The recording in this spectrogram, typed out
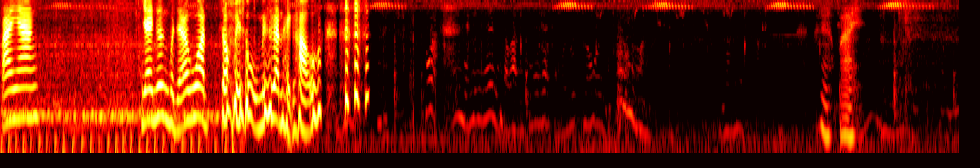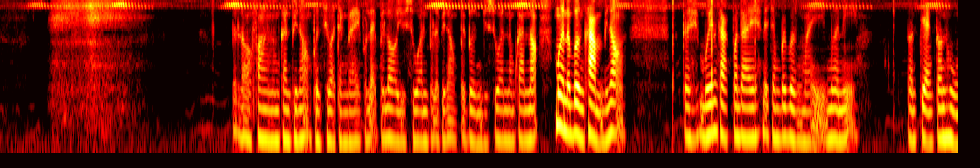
ไปยัง ยายเงิ่งผมจะเอางวดชองไม่ถูกในเฮือนให้เขาไปไปรอฟังนำกันพี่น้องเพิ่นสิว่าจังใดเพิ่นแหละไปรออยู่สวนเพิ่นแหละพี่น้องไปเบิ่งอยู่สวนนำกันเนาะเมื่อน่ะเบิ่งค่ำพี่น้องก็บ่เห็นคักปานใดได้จังไปเบิ่งใหม่อีกมื้อนี้ ตอนแจงตอนหุง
